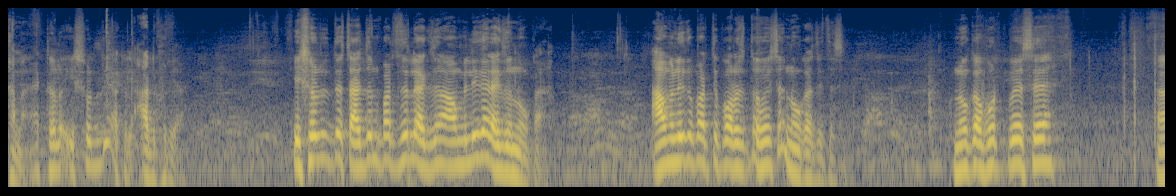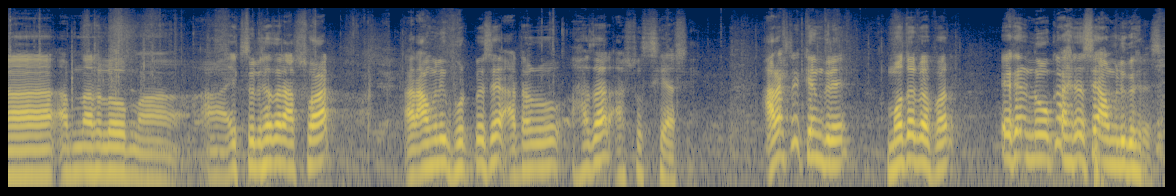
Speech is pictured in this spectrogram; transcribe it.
থানা, একটা হলো ঈশ্বরদী, একটা হলো আটঘরিয়া। ঈশ্বরদীতে চারজন প্রার্থী ছিল, একজন আওয়ামী লীগের একজন নৌকা। আওয়ামী লীগের প্রার্থী পরাজিত হয়েছে, নৌকা জিতেছে। নৌকা ভোট পেয়েছে আপনার হলো একচল্লিশ হাজার আটশো আট, আর আওয়ামী লীগ ভোট পেয়েছে আঠারো হাজার আটশো ছিয়াশি। আর একটা কেন্দ্রে মজার ব্যাপার, এখানে নৌকা হেরেছে, আওয়ামী লীগও হেরেছে।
